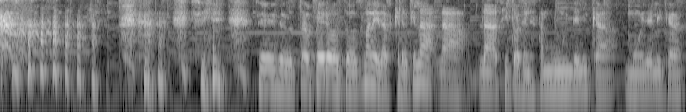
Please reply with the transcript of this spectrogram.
sí, sí, pero de todas maneras creo que la, la, la, situación está muy delicada, muy delicada.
